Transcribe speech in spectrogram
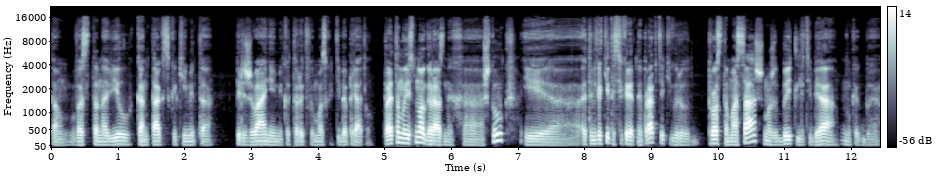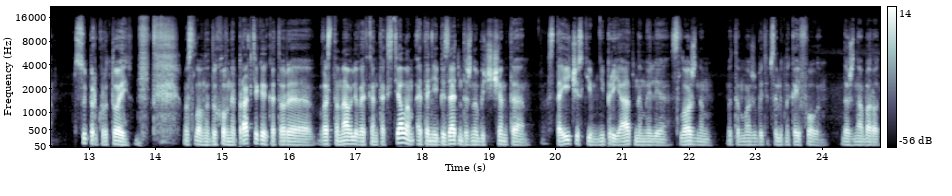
там восстановил контакт с какими-то переживаниями, которые твой мозг от тебя прятал. Поэтому есть много разных э, штук, и э, это не какие-то секретные практики, говорю, просто массаж может быть для тебя, ну, как бы супер крутой, условно, духовной практикой, которая восстанавливает контакт с телом. Это не обязательно должно быть чем-то стоическим, неприятным или сложным. Это может быть абсолютно кайфовым, даже наоборот.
